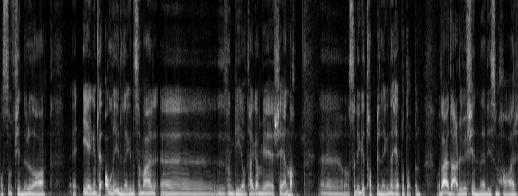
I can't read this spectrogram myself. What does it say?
Og så finner du da eh, egentlig alle innleggene som er eh, sånn geotagga med Skien. da. Eh, og så ligger toppinnleggene helt på toppen. Og det er jo der du vil finne de som har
